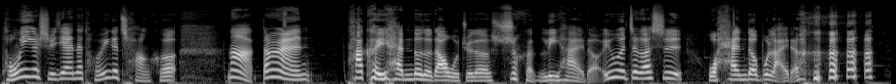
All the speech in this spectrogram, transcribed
同一个时间在同一个场合。那当然他可以 handle 得到，我觉得是很厉害的，因为这个是我 handle 不来的。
